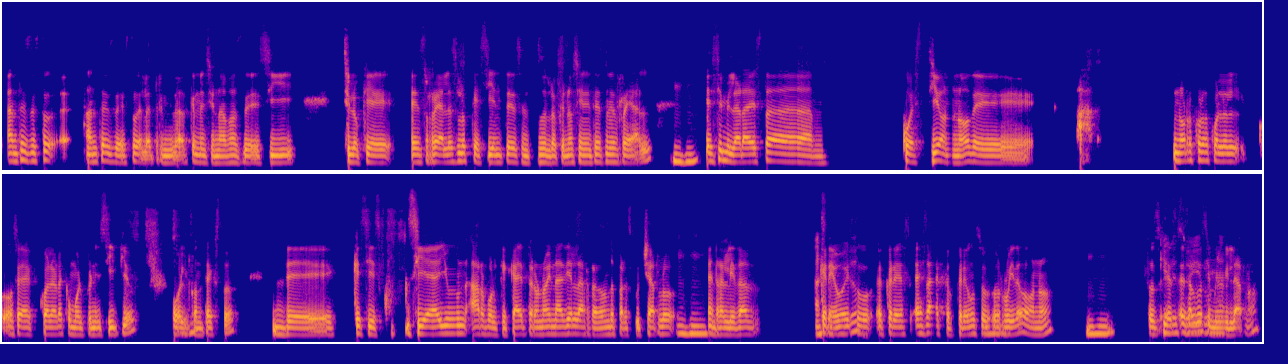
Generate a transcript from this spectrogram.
antes de esto, antes de esto de la Trinidad que mencionabas de si, si lo que es real es lo que sientes, entonces lo que no sientes no es real, es similar a esta cuestión, ¿no? De ah, no recuerdo cuál, o sea, cuál era como el principio o el contexto de que si, es, si hay un árbol que cae pero no hay nadie a la redonda para escucharlo, en realidad creo eso, exacto, creo un ruido o no. Entonces es, algo similar, ¿no?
